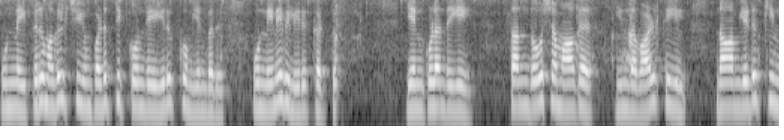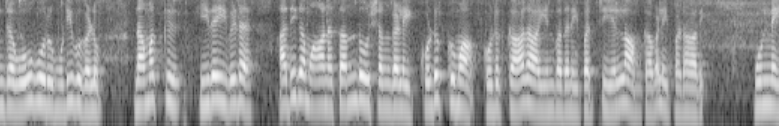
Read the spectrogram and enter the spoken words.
உன்னை பெருமகிழ்ச்சியும் படுத்தி கொண்டே இருக்கும் என்பது உன் நினைவில் இருக்கட்டும். என் குழந்தையே சந்தோஷமாக இந்த வாழ்க்கையில் நாம் எடுக்கின்ற ஒவ்வொரு முடிவுகளும் நமக்கு இதைவிட அதிகமான சந்தோஷங்களை கொடுக்குமா கொடுக்காதா என்பதனை பற்றி எல்லாம் கவலைப்படாதே. உன்னை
